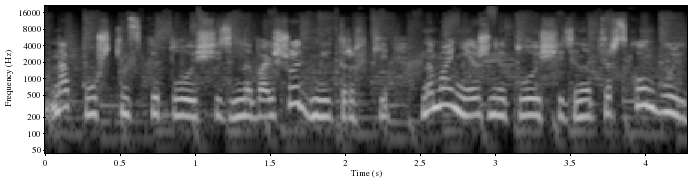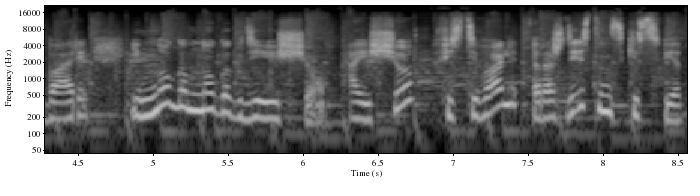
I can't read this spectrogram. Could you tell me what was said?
на Пушкинской площади, на Большой Дмитровке, на Манежной площади, на Тверском бульваре и много-много где еще. А еще фестиваль «Рождественский свет».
